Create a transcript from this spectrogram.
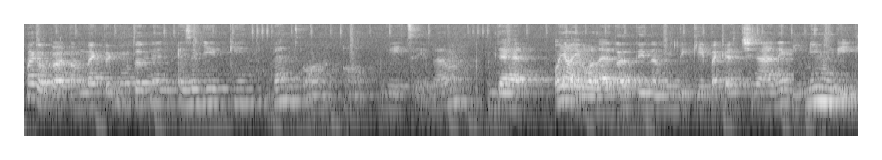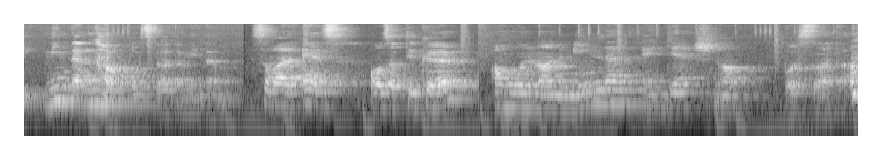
meg akartam nektek mutatni, hogy ez egyébként bent van a WC-ben, de olyan jól lehetett innen mindig képeket csinálni, mindig, minden nap posztoltam minden. Szóval ez az a tükör, ahonnan minden egyes nap posztoltam.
